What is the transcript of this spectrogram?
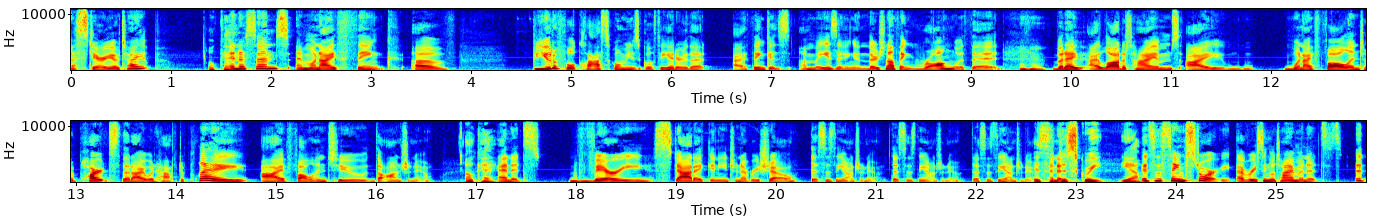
a stereotype okay in a sense. And when I think of beautiful classical musical theater that I think is amazing, and there's nothing wrong with it, Mhm. but I, a lot of times I, when I fall into parts that I would have to play, I fall into the ingenue okay and it's very static in each and every show. This is the ingenue. This is the ingenue. This is the ingenue. it's a and it- discrete yeah it's the same story every single time, and it's it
